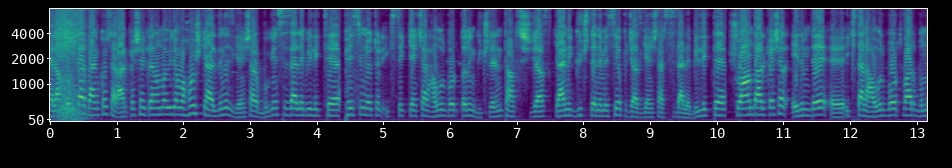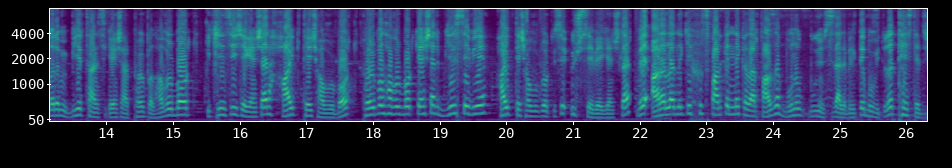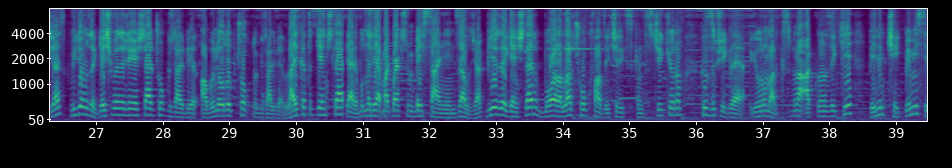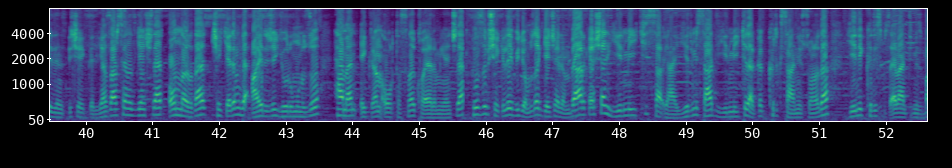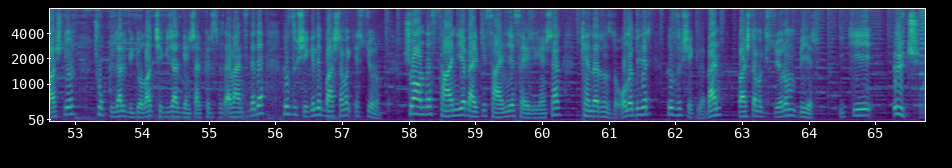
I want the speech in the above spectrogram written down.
Selam dostlar ben Koser. Arkadaşlar kanalıma videoma hoş geldiniz gençler. Bugün sizlerle birlikte PES Simulator X'teki gençler hoverboardların güçlerini tartışacağız. Yani güç denemesi yapacağız gençler sizlerle birlikte. Şu anda arkadaşlar elimde e, iki tane hoverboard var. Bunların bir tanesi gençler Purple Hoverboard. İkincisi ise gençler High Tech Hoverboard. Purple Hoverboard gençler bir seviye. High Tech Hoverboard ise 3 seviye gençler. Ve aralarındaki hız farkı ne kadar fazla bunu bugün sizlerle birlikte bu videoda test edeceğiz. Videomuza geçmeden önce gençler çok güzel bir abone olup çok da güzel bir like atıp gençler yani bunları yapmak maksimum 5 saniyenizi alacak. Bir de gençler bu aralar çok fazla içerik sıkıntısı çekiyorum. Hızlı bir şekilde yorumlar kısmına aklınızdaki benim çekmemi istediğiniz içerikleri yazarsanız gençler onları da çekerim ve ayrıca yorumunuzu hemen ekran ortasına koyarım gençler. Hızlı bir şekilde videomuza geçelim ve arkadaşlar 22 saat yani 20 saat 22 dakika 40 saniye sonra da yeni Christmas eventimiz başlıyor. Çok güzel videolar çekeceğiz gençler Christmas eventinde de hızlı bir şekilde başlamak istiyorum. Şu anda saniye belki saniye sayıcı gençler kenarınızda olabilir. Hızlı bir şekilde ben başlamak istiyorum. 1 2 3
